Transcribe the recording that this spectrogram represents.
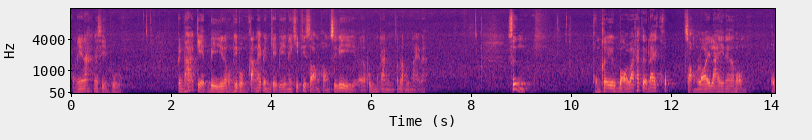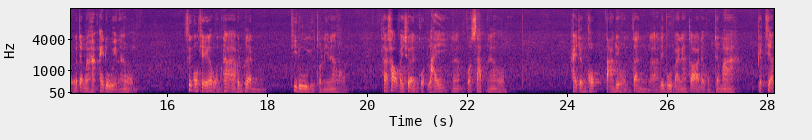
องค์นี้นะเนื้อสีชมพู เป็นพระเกรดบีนะผมที่ผมตั้งให้เป็นเกรดบีในคลิปที่สองของซีรีส์ภูมิคุ้มกันสำหรับมือใหม่นะ ซึ่งผมเคยบอกว่าถ้าเกิดได้ครบ 200 ไลค์นะครับผม ผมก็จะมาหักให้ดูอีกนะครับผม ซึ่งโอเคครับผมถ้าเพื่อนๆที่ดูอยู่ตอนนี้นะครับผม ถ้าเข้าไปช่วยกันกดไลค์นะครับกดซับนะครับผม ให้จนครบตามที่ผมตั้งได้พูดไว้นะก็เดี๋ยวผมจะมาเปรียบเทียบ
